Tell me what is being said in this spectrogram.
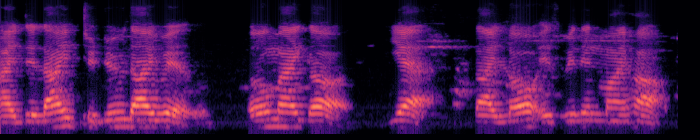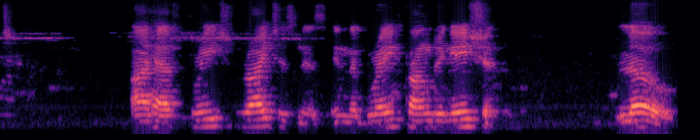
I delight to do thy will, O my God. Yea, thy law is within my heart. I have preached righteousness in the great congregation. Lo,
